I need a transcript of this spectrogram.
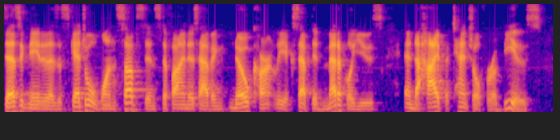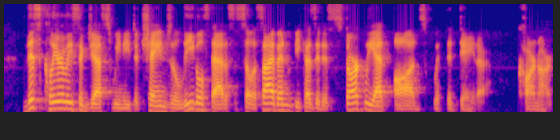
designated as a Schedule 1 substance defined as having no currently accepted medical use and a high potential for abuse. This clearly suggests we need to change the legal status of psilocybin because it is starkly at odds with the data, Carnart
